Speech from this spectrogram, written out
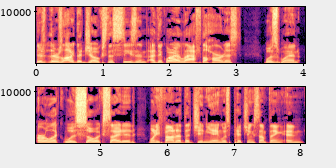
there's there's a lot of good jokes this season. I think what I laughed the hardest was when Ehrlich was so excited when he found out that Jin Yang was pitching something and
